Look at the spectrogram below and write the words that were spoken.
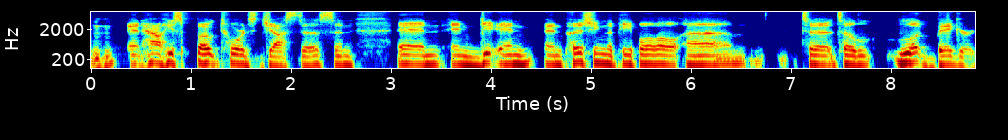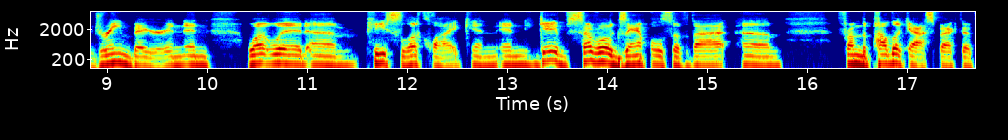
Mm-hmm. and how he spoke towards justice and and and and and pushing the people um, to to look bigger, dream bigger, and and what would um, peace look like, and and he gave several examples of that. Um, from the public aspect of,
